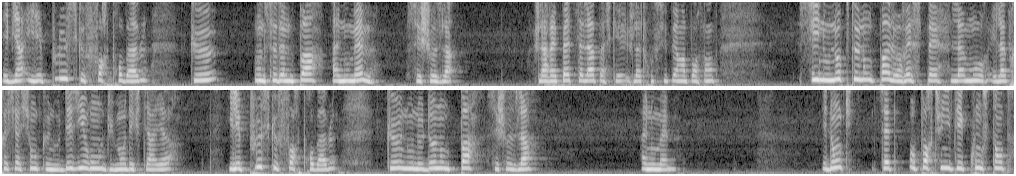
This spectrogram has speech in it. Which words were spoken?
eh bien, il est plus que fort probable que on ne se donne pas à nous-mêmes ces choses-là. Je la répète celle-là parce que je la trouve super importante. Si nous n'obtenons pas le respect, l'amour et l'appréciation que nous désirons du monde extérieur, il est plus que fort probable que nous ne donnons pas ces choses-là à nous-mêmes. Et donc, cette opportunité constante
